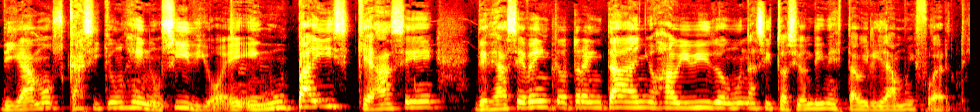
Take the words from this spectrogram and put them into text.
digamos, casi que un genocidio en, en, un país que hace, desde hace 20 o 30 años ha vivido en una situación de inestabilidad muy fuerte.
